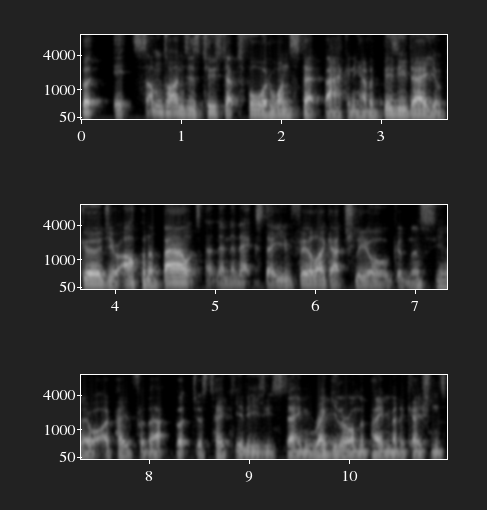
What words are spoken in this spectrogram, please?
but it sometimes is two steps forward, one step back, and you have a busy day, you're good, you're up and about, and then the next day you feel like actually, oh goodness, you know what, I paid for that, but just taking it mm. easy, staying regular on the pain medications.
